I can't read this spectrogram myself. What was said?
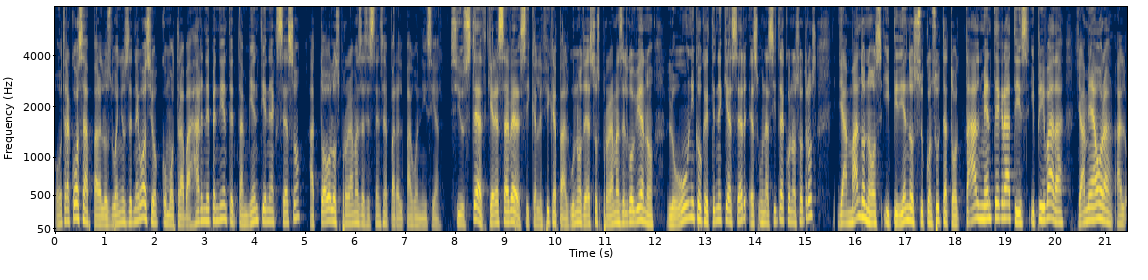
Otra cosa para los dueños de negocio, como trabajar independiente, también tiene acceso a todos los programas de asistencia para el pago inicial. Si usted quiere saber si califica para alguno de estos programas del gobierno, lo único que tiene que hacer es una cita con nosotros, llamándonos y pidiendo su consulta totalmente gratis y privada. Llame ahora al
